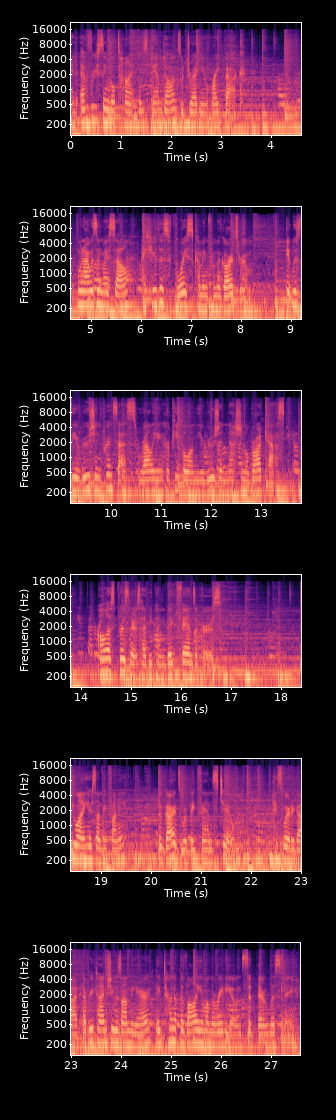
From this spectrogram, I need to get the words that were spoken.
And every single time, those damn dogs would drag me right back. When I was in my cell, I'd hear this voice coming from the guards room. It was the Erusian princess rallying her people on the Erusian national broadcast. All us prisoners had become big fans of hers. You want to hear something funny? The guards were big fans too. I swear to God, every time she was on the air, they'd turn up the volume on the radio and sit there listening.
